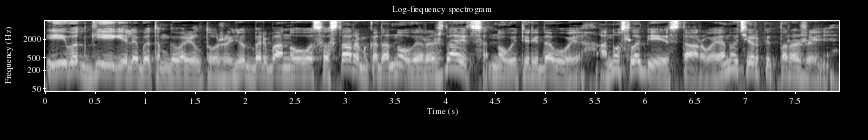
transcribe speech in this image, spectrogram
И вот Гегель об этом говорил тоже. Идет борьба нового со старым, когда новое рождается, новое передовое, оно слабее старого, и оно терпит поражение.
